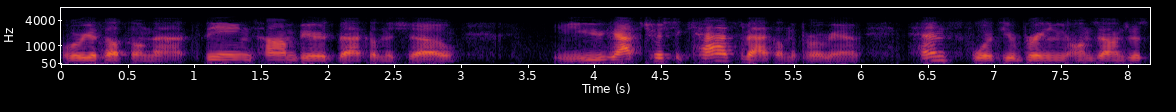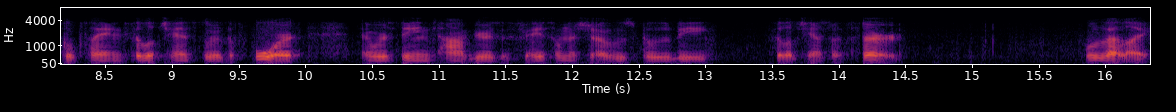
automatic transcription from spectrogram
What were your thoughts on that? Seeing Thom Bierdz back on the show you got Tricia Cast back on the program. Henceforth, you're bringing on John Driscoll playing Philip Chancellor the Fourth, and we're seeing Thom Bierdz' face on the show, who's supposed to be Philip Chancellor the Third. What was that like?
